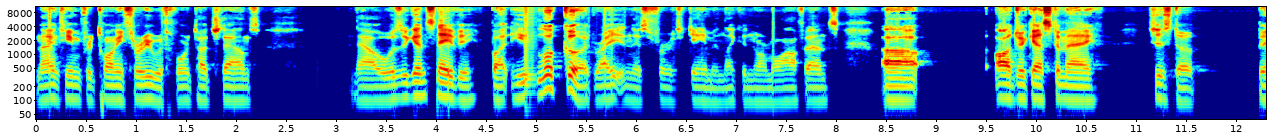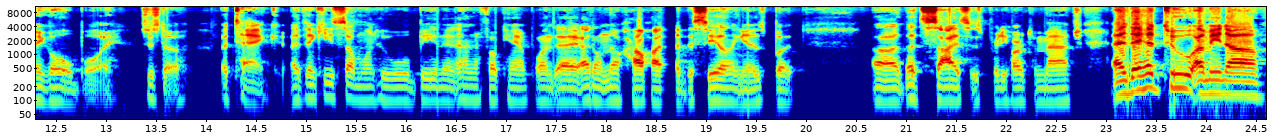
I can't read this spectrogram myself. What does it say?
19 for 23 with four touchdowns. Now it was against Navy, but he looked good, right, in his first game in like a normal offense. Uh, Audric Estime, just a big old boy, just a a tank. I think he's someone who will be in an NFL camp one day. I don't know how high the ceiling is, but uh, that size is pretty hard to match. And they had two. I mean, uh,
